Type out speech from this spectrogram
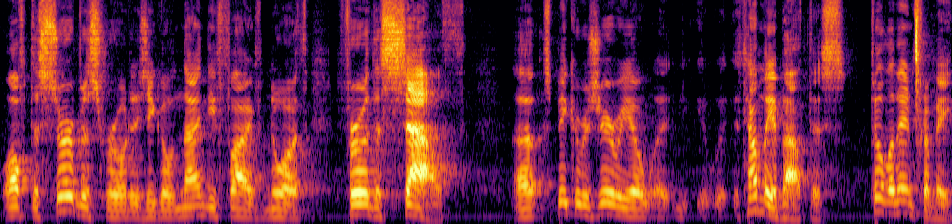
off the service road as you go 95 north, further south. Uh, Speaker Ruggerio, uh, tell me about this. Fill it in for me.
